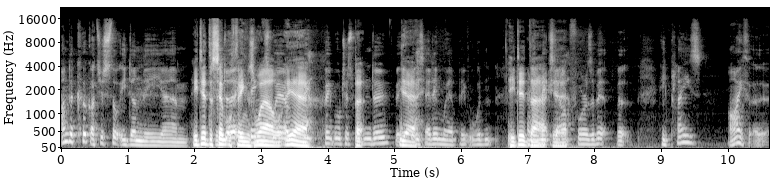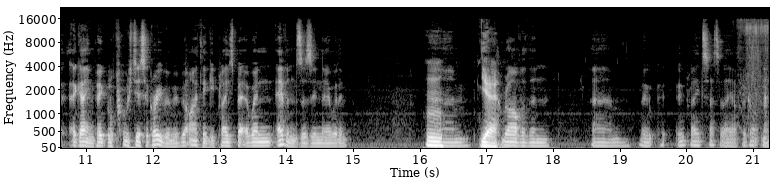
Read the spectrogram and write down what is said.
under Cook, I just thought he'd done the um, he did the, the simple dirty things, well. Yeah, people just But- wouldn't do. But he yeah. put his head in where people wouldn't. he did and he that. mixed it Yeah, up for us a bit. But he plays. I th- again, people will probably disagree with me, but I think he plays better when Evans is in there with him, Mm. um, yeah. rather than um, who, who played Saturday. I forgot now.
